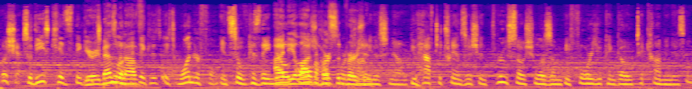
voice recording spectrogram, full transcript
push it. So these kids think Yuri it's Bezmenov. think it's, it's wonderful. And so, because they know all the Ideological subversion. Communists know, you have to transition through socialism before you can go to communism.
